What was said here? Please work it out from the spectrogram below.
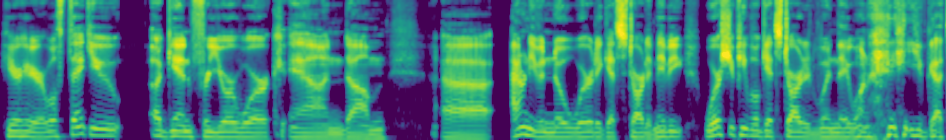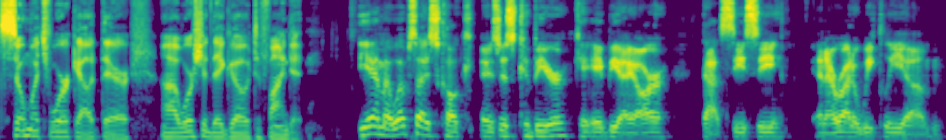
here, here. Well, thank you again for your work and. Um, uh, I don't even know where to get started. Maybe where should people get started when they want to? you've got so much work out there. Uh, where should they go to find it? Yeah, my website is called it's just Kabir K A B I R dot cc, and I write a weekly um,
